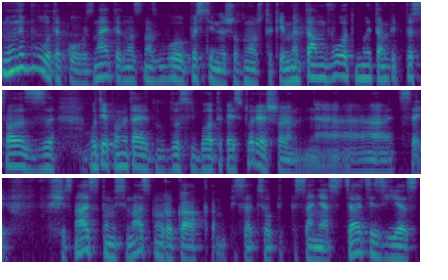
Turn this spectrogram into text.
ну не було такого. Знаєте, нас, нас було постійно, що знову ж таки, ми там, от, ми там підписали з. От я пам'ятаю, досить була така історія, що е, цей в 16-17 роках, там, після цього підписання асоціації з ЄС,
